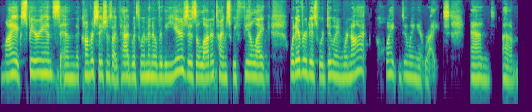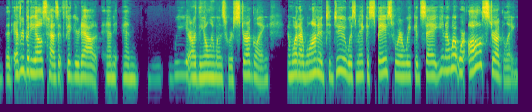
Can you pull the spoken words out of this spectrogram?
my experience and the conversations I've had with women over the years is a lot of times we feel like whatever it is we're doing, we're not quite doing it right. And um, that everybody else has it figured out and, and we are the only ones who are struggling and what I wanted to do was make a space where we could say, you know what, we're all struggling.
